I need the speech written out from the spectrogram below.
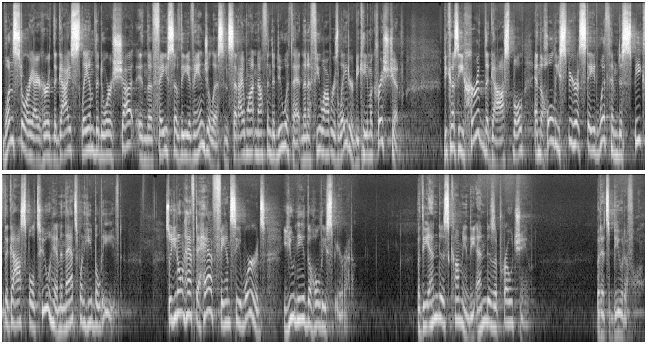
One story I heard, the guy slammed the door shut in the face of the evangelist and said, I want nothing to do with that. And then a few hours later became a Christian because he heard the gospel and the Holy Spirit stayed with him to speak the gospel to him, and that's when he believed. So you don't have to have fancy words, you need the Holy Spirit. But the end is coming, the end is approaching. But it's beautiful.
